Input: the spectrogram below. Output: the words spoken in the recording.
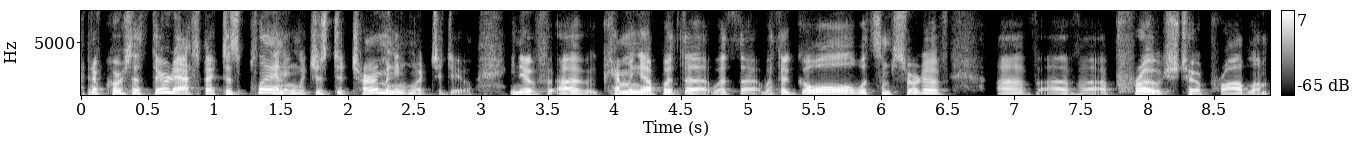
And of course, the third aspect is planning, which is determining what to do. You know, uh, coming up with a with a with a goal, with some sort of of, of uh, approach to a problem.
